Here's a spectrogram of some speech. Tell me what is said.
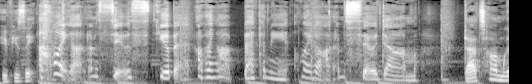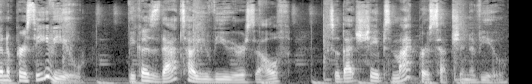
if you say, Oh my God, I'm so stupid. Oh my God, Bethany. Oh my God, I'm so dumb. That's how I'm going to perceive you because that's how you view yourself. So that shapes my perception of you.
